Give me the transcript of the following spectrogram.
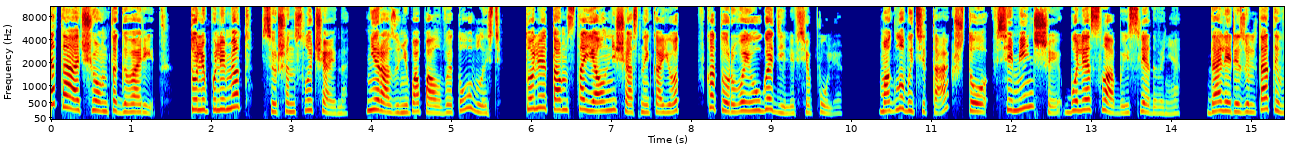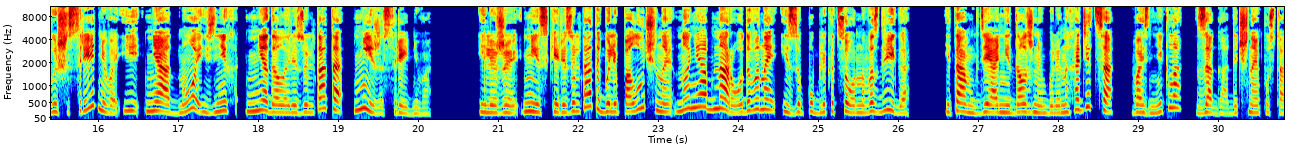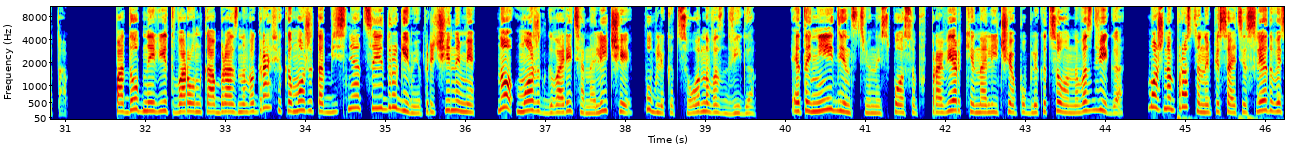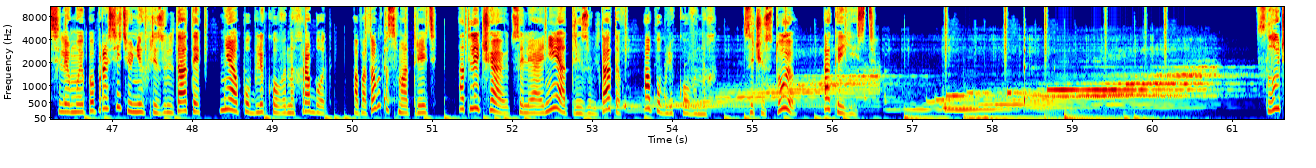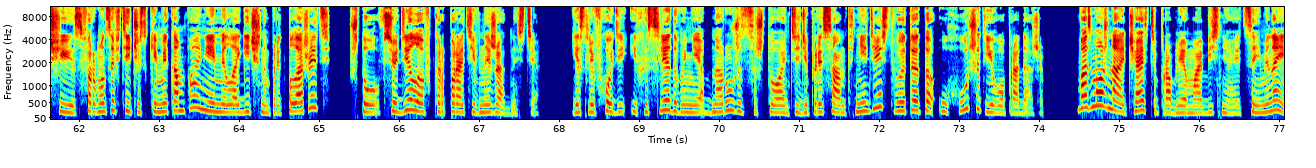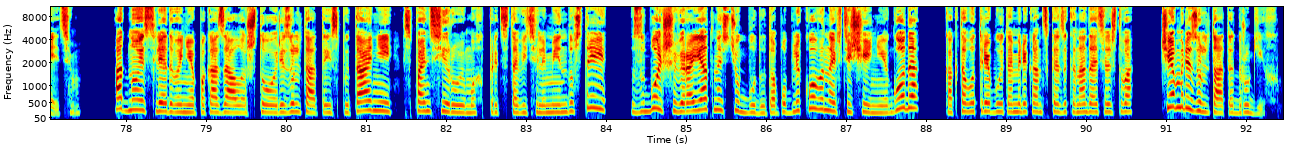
Это о чем-то говорит. То ли пулемет, совершенно случайно, ни разу не попал в эту область, то ли там стоял несчастный койот, в которого и угодили все пули. Могло быть и так, что все меньшие, более слабые исследования дали результаты выше среднего, и ни одно из них не дало результата ниже среднего. Или же низкие результаты были получены, но не обнародованы из-за публикационного сдвига, и там, где они должны были находиться, возникла загадочная пустота. Подобный вид воронкообразного графика может объясняться и другими причинами, но может говорить о наличии публикационного сдвига. Это не единственный способ проверки наличия публикационного сдвига. Можно просто написать исследователям и попросить у них результаты неопубликованных работ, а потом посмотреть, отличаются ли они от результатов опубликованных. Зачастую так и есть. Случае с фармацевтическими компаниями логично предположить, что все дело в корпоративной жадности. Если в ходе их исследований обнаружится, что антидепрессант не действует, это ухудшит его продажи. Возможно, отчасти проблема объясняется именно этим. Одно исследование показало, что результаты испытаний, спонсируемых представителями индустрии, с большей вероятностью будут опубликованы в течение года, как того требует американское законодательство, чем результаты других.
